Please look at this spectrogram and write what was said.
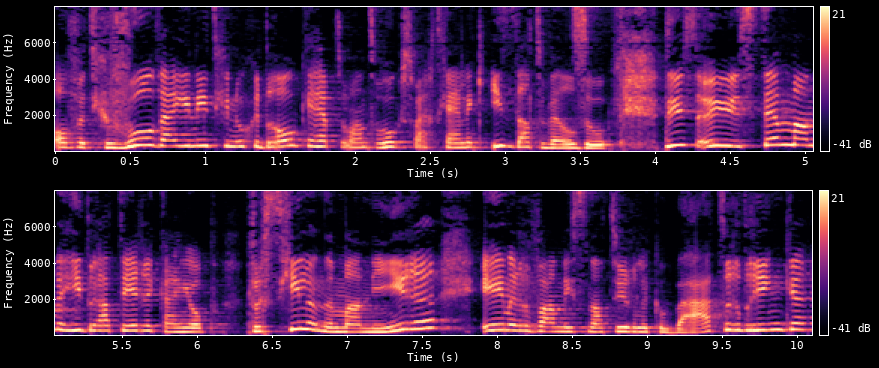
of het gevoel dat je niet genoeg gedronken hebt, want hoogstwaarschijnlijk is dat wel zo. Dus je stembanden hydrateren kan je op verschillende manieren. Eén ervan is natuurlijk water drinken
